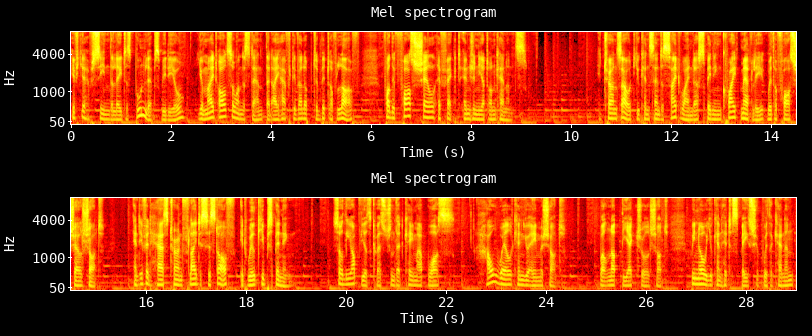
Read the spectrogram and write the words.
If you have seen the latest Boonlabs video, you might also understand that I have developed a bit of love for the force shell effect engineered on cannons. Turns out you can send a Sidewinder spinning quite madly with a force shell shot. And if it has turned flight assist off, it will keep spinning. So the obvious question that came up was, how well can you aim a shot? Well, not the actual shot. We know you can hit a spaceship with a cannon,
